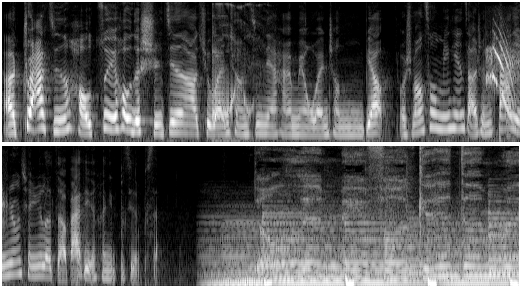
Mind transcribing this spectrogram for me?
呃，抓紧好最后的时间啊，去完成今年还没有完成的目标。我是王聪，明天早晨八点钟，全娱乐早八点和你不见不散。Don't let me forget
